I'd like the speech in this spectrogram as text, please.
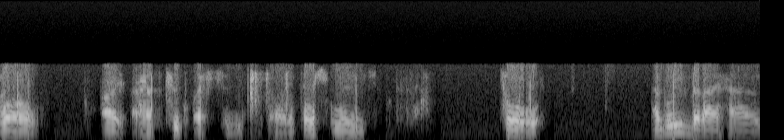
well, I I have two questions. Uh, the first one is, so I believe that I have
